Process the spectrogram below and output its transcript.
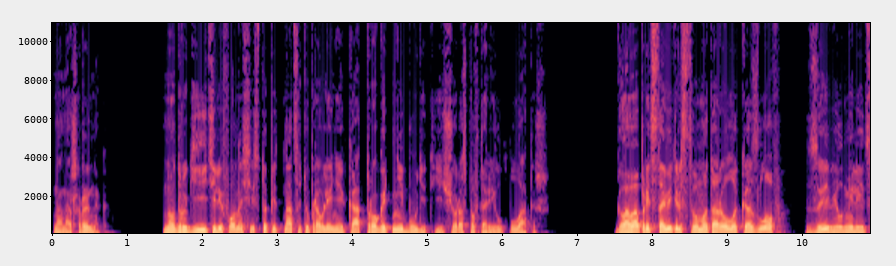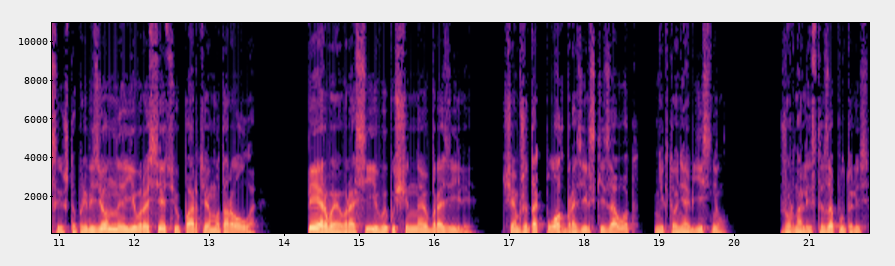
на наш рынок. Но другие телефоны Си-115 управление К трогать не будет, еще раз повторил Латыш. Глава представительства Моторола Козлов заявил милиции, что привезенная Евросетью партия Моторола первая в России, выпущенная в Бразилии. Чем же так плох бразильский завод, никто не объяснил. Журналисты запутались.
